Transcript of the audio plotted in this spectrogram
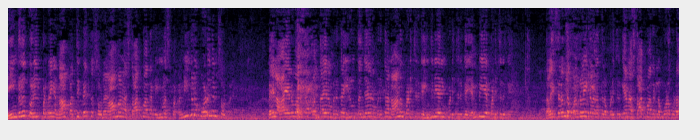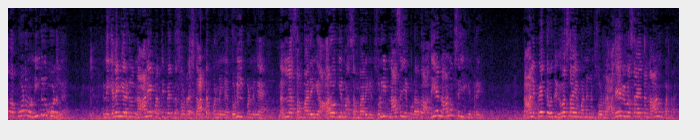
நீங்களும் தொழில் பண்றீங்க நான் பத்து பேர்த்த சொல்றேன். ஆமா நான் ஸ்டாக் மார்க்கெட் இன்வெஸ்ட் பண்றேன். நீங்களும் போடுங்கன்னு சொல்றேன். கையில் ஆயிரம் ரூபாய் இருக்கா பத்தாயிரம் இருக்கா இருபத்தஞ்சாயிரம் இருக்கா? நானும் படிச்சிருக்கேன் இன்ஜினியரிங் படிச்சிருக்கேன் எம்பிஏ படிச்சிருக்கேன். தலை சிறந்த பல்கலைக்கழகத்தில் படிச்சிருக்கேன். நான் ஸ்டாக் மார்க்கெட்ல போடக்கூடாதா? போடணும். நீங்களும் போடுங்க. இன்னைக்கு இளைஞர்கள் நானே பத்து பேர்த்த சொல்றேன் ஸ்டார்ட் அப் பண்ணுங்க தொழில் பண்ணுங்க நல்லா சம்பாதிங்க ஆரோக்கியமா சம்பாதிங்கன்னு சொல்லி நான் செய்யக்கூடாதோ அதையே நானும் செய்கின்றேன். நாலு பேர்த்த வந்து விவசாயம் பண்ணுங்கன்னு சொல்றேன் அதே விவசாயத்தை நானும் பண்றேன்.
